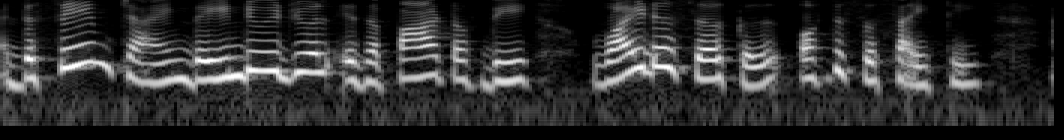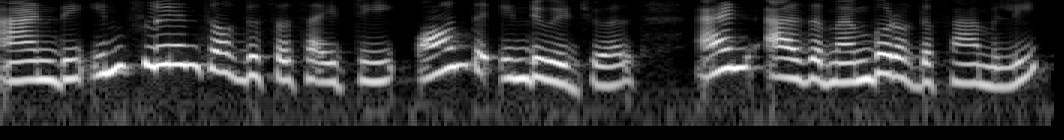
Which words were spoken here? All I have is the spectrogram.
at the same time the individual is a part of the wider circle of the society and the influence of the society on the individual and as a member of the family,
